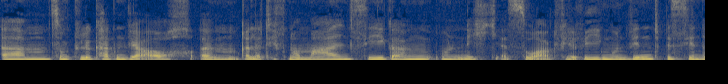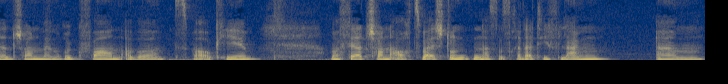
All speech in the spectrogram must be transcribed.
Ähm, zum Glück hatten wir auch ähm, relativ normalen Seegang und nicht so arg viel Regen und Wind. Bisschen dann schon beim Rückfahren, aber das war okay. Man fährt schon auch zwei Stunden, das ist relativ lang. Ähm,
